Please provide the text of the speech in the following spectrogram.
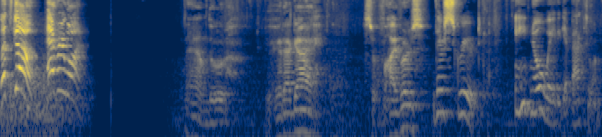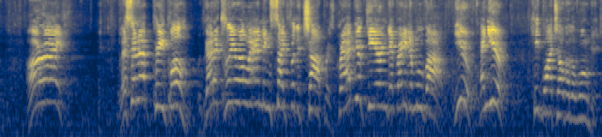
Let's go! Everyone! Damn, dude. You hear that guy? Survivors? They're screwed. Ain't no way to get back to them. All right. Listen up, people. We've got to clear a landing site for the choppers. Grab your gear and get ready to move out. You and you. Keep watch over the wounded.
